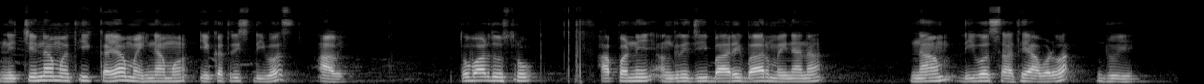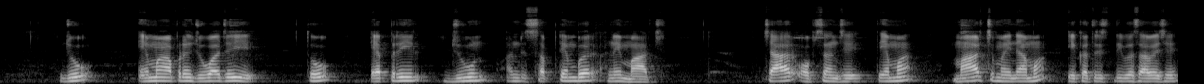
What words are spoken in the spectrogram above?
નીચેનામાંથી કયા મહિનામાં એકત્રીસ દિવસ આવે? તો બાળ દોસ્તો, આપણને અંગ્રેજી બારે બાર મહિનાના નામ દિવસ સાથે આવડવા જોઈએ. જો એમાં આપણે જોવા જઈએ, તો એપ્રિલ, જૂન અને સપ્ટેમ્બર અને માર્ચ ચાર ઓપ્શન છે. તેમાં માર્ચ મહિનામાં એકત્રીસ દિવસ આવે છે.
